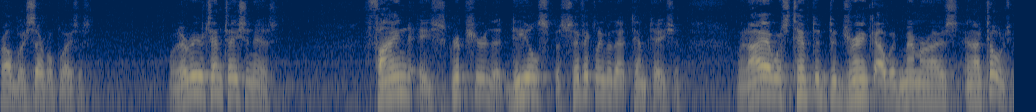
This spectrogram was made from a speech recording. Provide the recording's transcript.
Probably several places. Whatever your temptation is, find a scripture that deals specifically with that temptation. When I was tempted to drink, I would memorize, and I told you,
